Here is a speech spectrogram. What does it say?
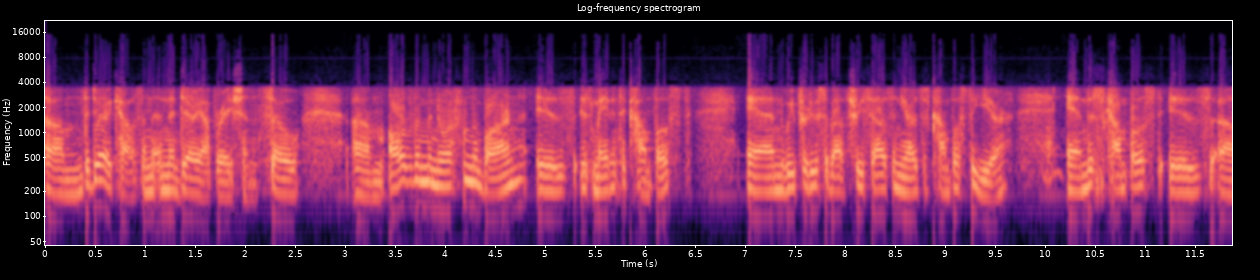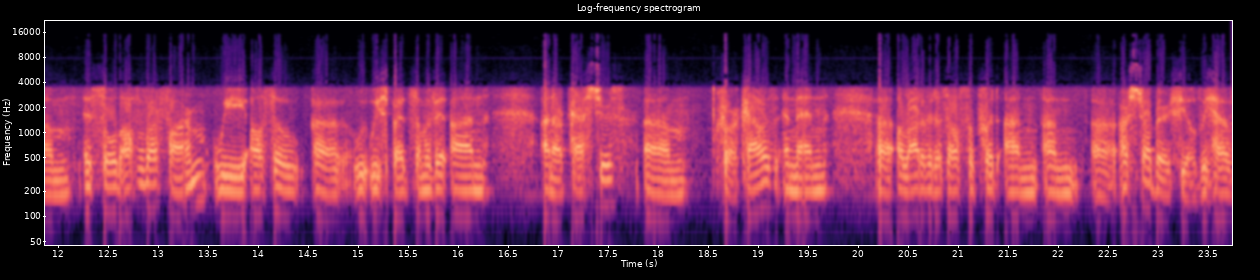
um, the dairy cows and, and the dairy operation. So um, all of the manure from the barn is is made into compost, and we produce about 3,000 yards of compost a year. And this compost is um, is sold off of our farm. We also uh, we, spread some of it on on our pastures um, for our cows, and then uh, a lot of it is also put on on uh, our strawberry field. We have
